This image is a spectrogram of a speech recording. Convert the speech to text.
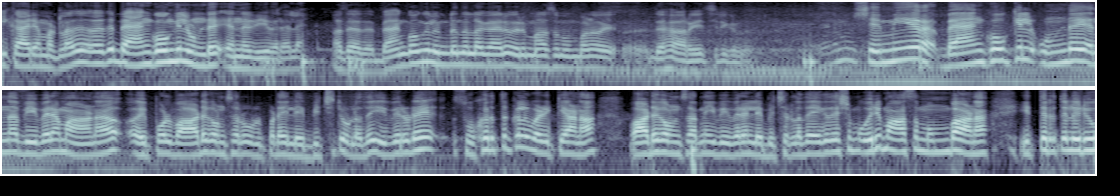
ഈ കാര്യം പറഞ്ഞത് അതായത് ബാങ്കോങ്ങിലുണ്ട് എന്ന വിവരം അല്ലേ? അതെ അതെ. ബാങ്കോങ്ങിൽ ഉണ്ടെന്നുള്ള കാര്യം ഒരു മാസം മുമ്പാണ് അദ്ദേഹം അറിയിച്ചിരിക്കുന്നത്. ഷമീർ ബാങ്കോക്കിൽ ഉണ്ട് എന്ന വിവരമാണ് ഇപ്പോൾ വാർഡ് കൗൺസിലർ ഉൾപ്പെടെ ലഭിച്ചിട്ടുള്ളത്. ഇവരുടെ സുഹൃത്തുക്കൾ വഴിക്കാണ് വാർഡ് കൗൺസിലറിന് ഈ വിവരം ലഭിച്ചിട്ടുള്ളത്. ഏകദേശം ഒരു മാസം മുമ്പാണ് ഇത്തരത്തിലൊരു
